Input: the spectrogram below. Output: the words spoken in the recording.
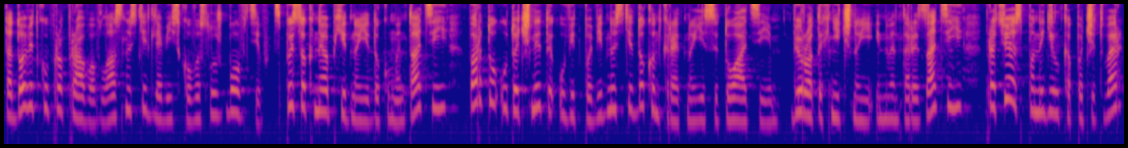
та довідку про право власності для військовослужбовців. Список необхідної документації варто уточнити у відповідності до конкретної ситуації. Бюро технічної інвентаризації працює з понеділка по четвер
